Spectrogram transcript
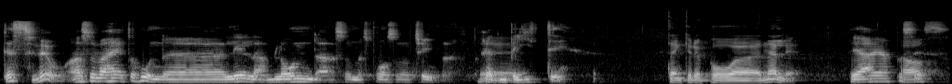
Det är svårt. Alltså vad heter hon eh, lilla blonda som är sponsrad av Tyngre? Rätt Eh, bitig. Tänker du på eh, Nelly? Ja, ja precis.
